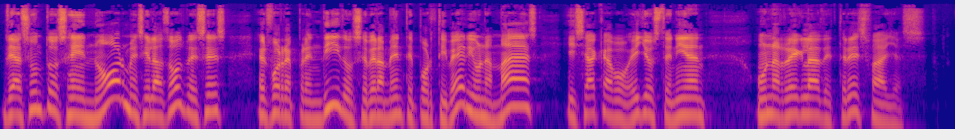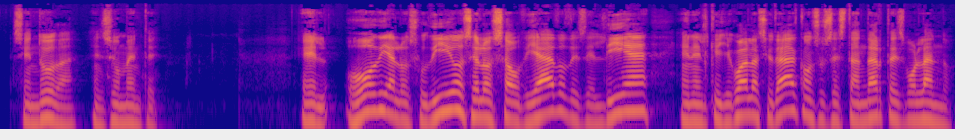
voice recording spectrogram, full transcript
de asuntos enormes, y las dos veces él fue reprendido severamente por Tiberio, una más, y se acabó. Ellos tenían una regla de tres fallas, sin duda, en su mente. Él odia a los judíos, se los ha odiado desde el día en el que llegó a la ciudad con sus estandartes volando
